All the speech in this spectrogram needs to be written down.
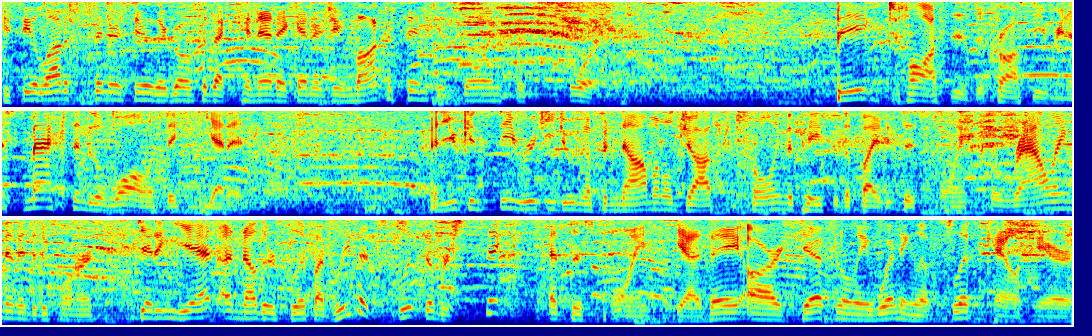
You see a lot of spinners here, they're going for that kinetic energy. Moccasin is going for torque. Tosses across the arena, smacks into the wall if they can get it. And you can see Ricky doing a phenomenal job controlling the pace of the fight at this point, corralling them into the corner, getting yet another flip. I believe that's flip number six at this point. Yeah, they are definitely winning the flip count here.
